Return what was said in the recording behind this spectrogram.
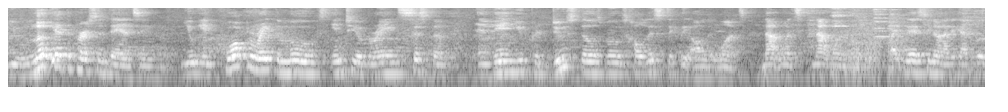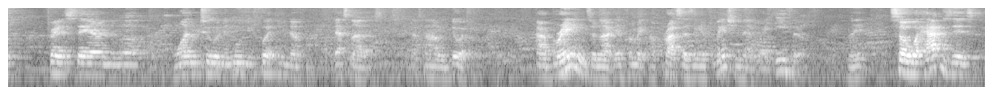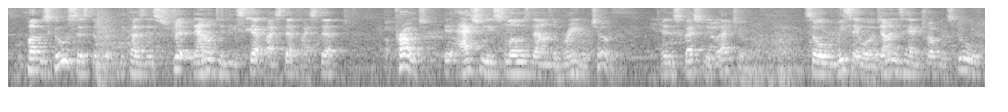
You look at the person dancing, you incorporate the moves into your brain system, and then you produce those moves holistically all at once. Not once, not one like this. You know how they have straight stare and then uh, one, two, and then move your foot. You know, that's not us. That's not how we do it. Our brains are not informa- are processing information that way either. Right? So what happens is the public school system, because it's stripped down to these step by step by step approach, it actually slows down the brain of children, and especially black children. So when we say, well, Johnny's having trouble in school,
